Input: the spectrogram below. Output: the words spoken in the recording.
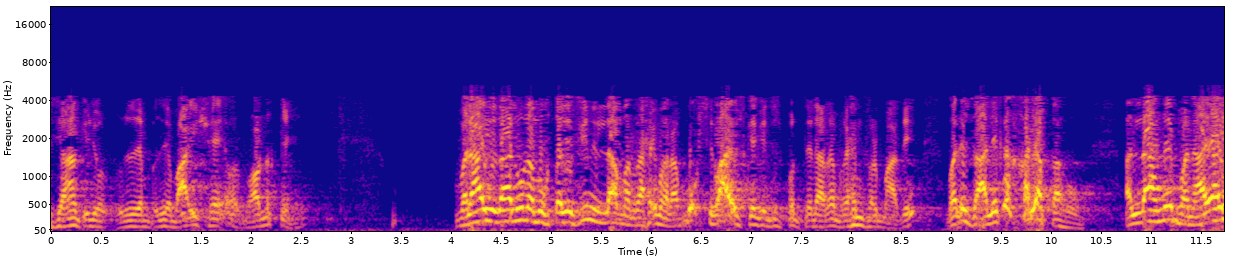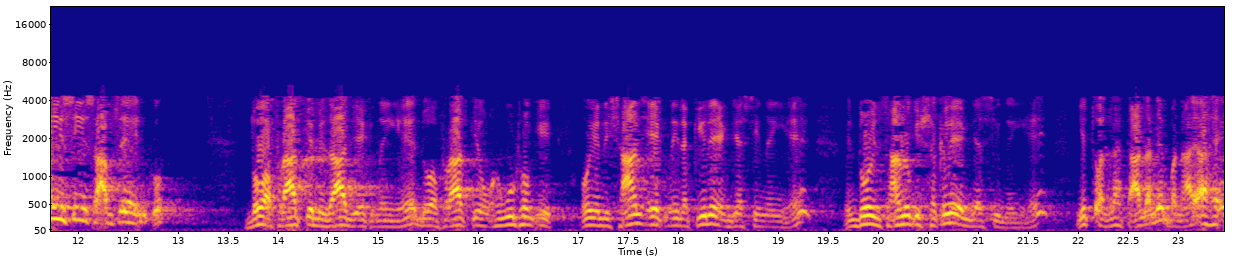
यहाँ की जो जेबाइश है और रौनकें हैं। वलादालून मुख्तलिफिन रहम रबुक सिवाय उसके कि जिस पर तेरा रब रहम फरमा दे। वले जाले का खलक का हो अल्लाह ने बनाया ही इसी हिसाब से है इनको। दो अफराद के मिजाज एक नहीं है, दो अफराद के अंगूठों की, वो ये निशान एक नहीं, लकीरें एक जैसी नहीं है, इन दो इंसानों की शक्लें एक जैसी नहीं है। ये तो अल्लाह ताला ने बनाया है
